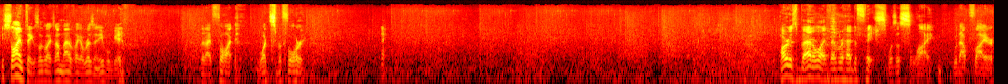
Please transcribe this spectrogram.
These slime things look like something out of like a Resident Evil game that I fought once before. Hardest battle I've ever had to face was a slime without fire.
